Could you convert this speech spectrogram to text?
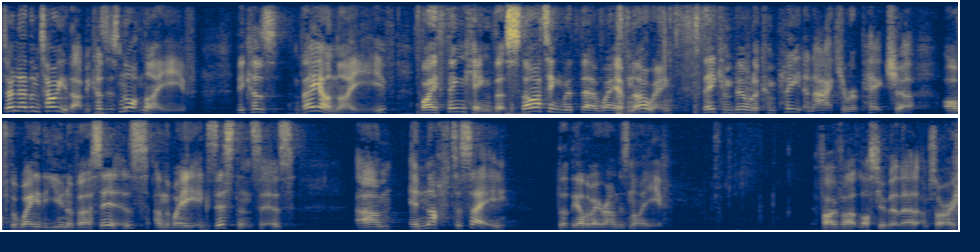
Don't let them tell you that because it's not naive. Because they are naive by thinking that starting with their way of knowing, they can build a complete and accurate picture of the way the universe is and the way existence is, um, enough to say that the other way around is naive. If I've uh, lost you a bit there, I'm sorry.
